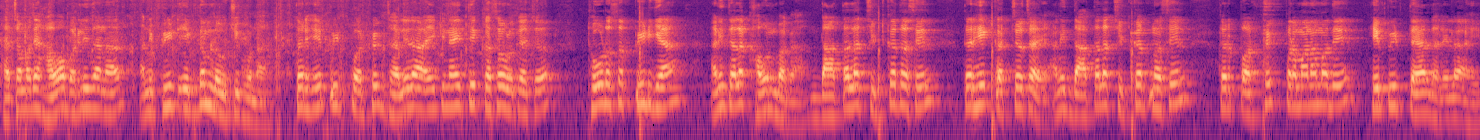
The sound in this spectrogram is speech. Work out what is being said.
ह्याच्यामध्ये हवा भरली जाणार आणि पीठ एकदम लवचिक होणार. तर हे पीठ परफेक्ट झालेलं आहे की नाही ते कसं ओळखायचं? थोडंसं पीठ घ्या आणि त्याला खाऊन बघा. दाताला चिटकत असेल तर हे कच्चंच आहे. आणि दाताला चिटकत नसेल तर परफेक्ट प्रमाणामध्ये हे पीठ तयार झालेलं आहे.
